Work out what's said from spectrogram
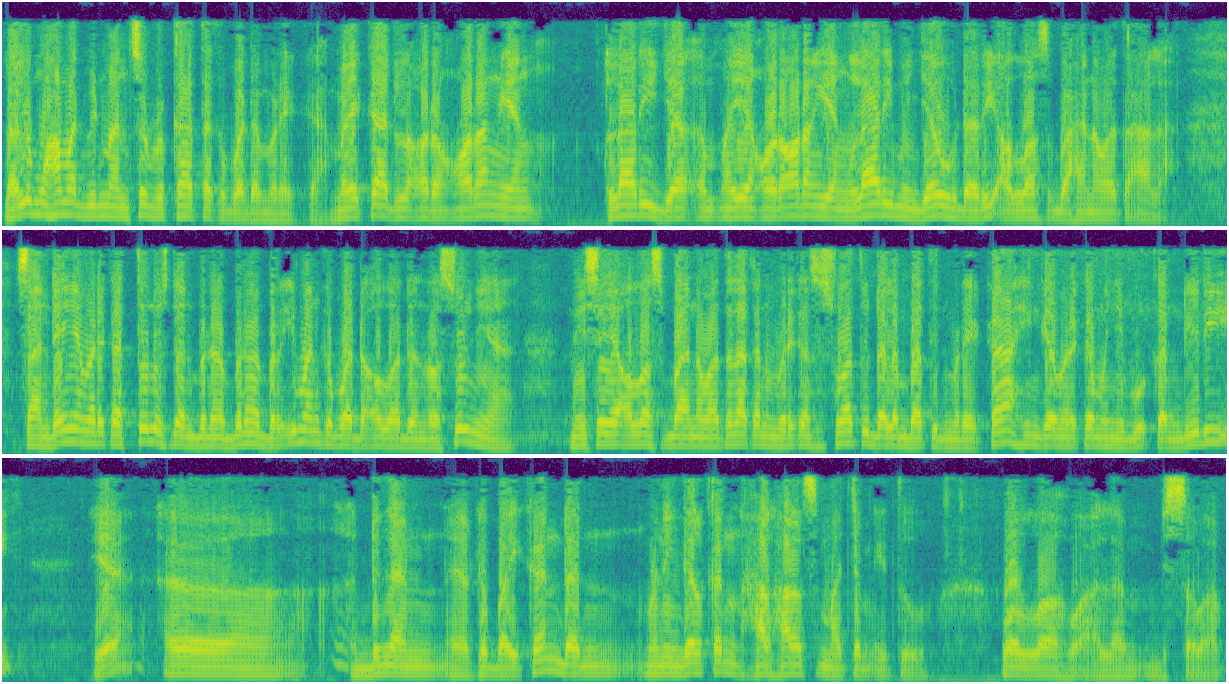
Lalu Muhammad bin Mansur berkata kepada mereka, mereka adalah orang-orang yang lari yang orang-orang yang lari menjauh dari Allah Subhanahu wa taala. Seandainya mereka tulus dan benar-benar beriman kepada Allah dan Rasulnya, niscaya Allah Subhanahu wa taala akan memberikan sesuatu dalam batin mereka hingga mereka menyibukkan diri ya eh, dengan ya, kebaikan dan meninggalkan hal-hal semacam itu. Wallahu alam bisawab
